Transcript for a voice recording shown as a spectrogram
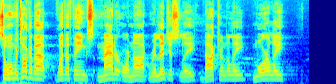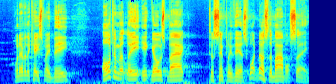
So, when we talk about whether things matter or not, religiously, doctrinally, morally, whatever the case may be, ultimately it goes back to simply this What does the Bible say?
